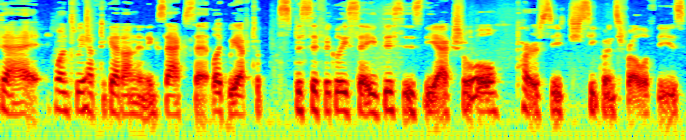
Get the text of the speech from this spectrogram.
that once we have to get on an exact set, like we have to specifically say this is the actual part of each sequence for all of these,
